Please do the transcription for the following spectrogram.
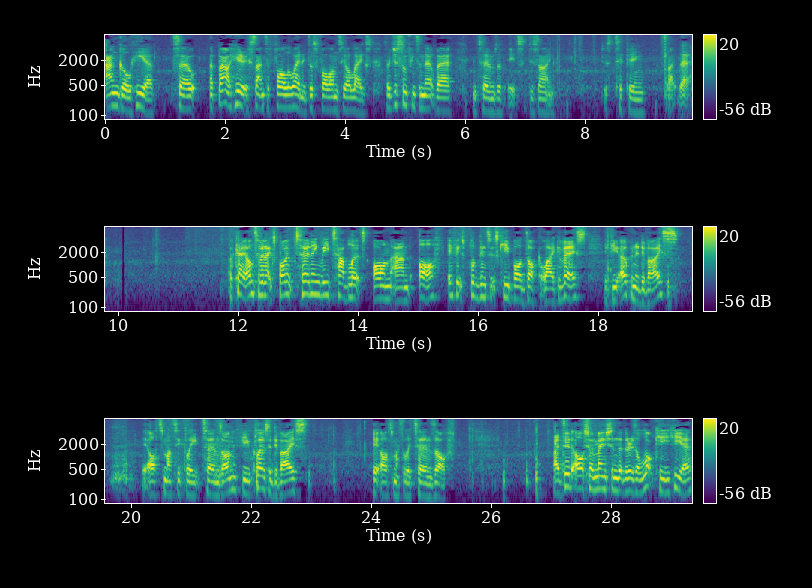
angle here. So about here it's starting to fall away and it does fall onto your legs. So just something to note there in terms of its design. Just tipping right there. Okay, on to the next point, turning the tablet on and off. If it's plugged into its keyboard dock like this, if you open a device, it automatically turns on. If you close the device, it automatically turns off. I did also mention that there is a lock key here,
